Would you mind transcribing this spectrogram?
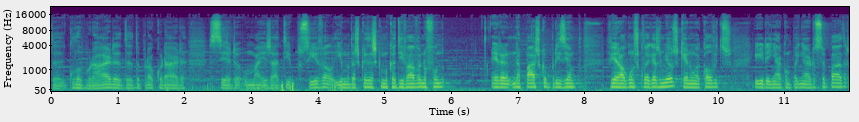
de colaborar, de, de, procurar ser o mais ativo possível. E uma das coisas que me cativava, no fundo, era na Páscoa, por exemplo, ver alguns colegas meus que eram acólitos irem acompanhar o seu padre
